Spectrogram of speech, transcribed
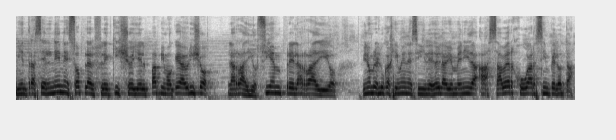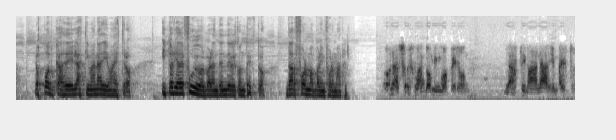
Mientras el nene sopla el flequillo y el papi moquea brillo, la radio, siempre la radio. Mi nombre es Lucas Jiménez y les doy la bienvenida a Saber Jugar Sin Pelota, los podcasts de Lástima Nadie Maestro. Historia de fútbol para entender el contexto, dar forma para informar. Hola, soy Juan Domingo Perón. Lástima a nadie, maestro.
